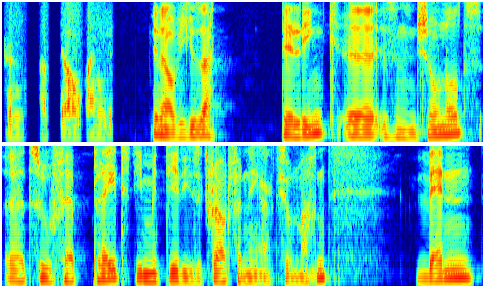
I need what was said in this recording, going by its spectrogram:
könnt, habt ihr auch eingesetzt. Genau, wie gesagt, der Link äh, ist in den Show Notes äh, zu Fairplate, die mit dir diese Crowdfunding-Aktion machen. Wenn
